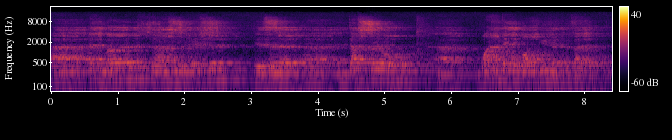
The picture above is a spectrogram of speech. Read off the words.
Uh, at the moment, to answer your question, there's an industrial uh, one megawatt unit available.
